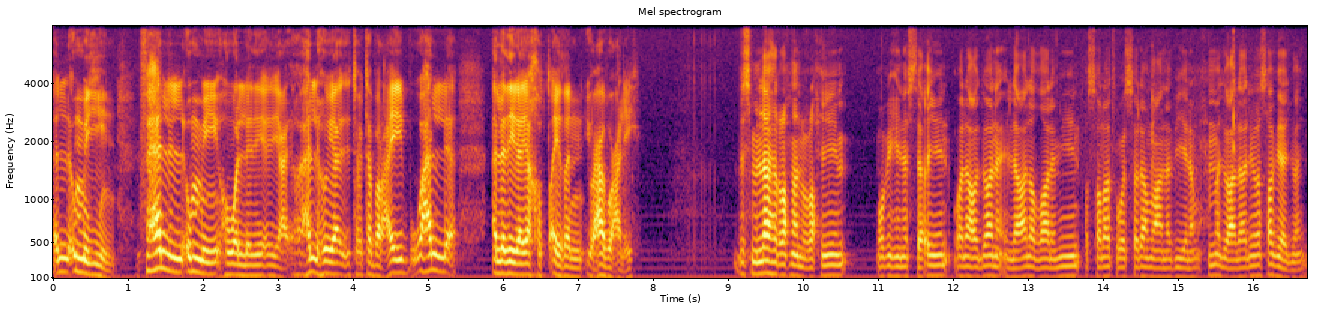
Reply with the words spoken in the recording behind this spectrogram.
الأميين. فهل الأمي هو الذي يعني هل هو تعتبر عيب؟ وهل الذي لا يخط أيضا يعاب عليه؟ بسم الله الرحمن الرحيم. وبه نستعين ولا عدوان إلا على الظالمين. والصلاة والسلام على نبينا محمد وعلى آله وصحبه أجمعين.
